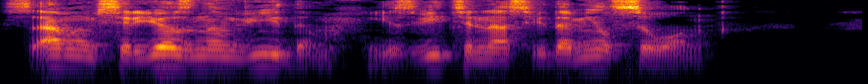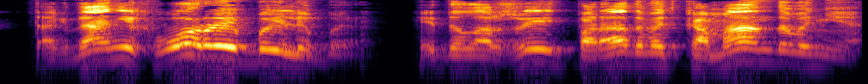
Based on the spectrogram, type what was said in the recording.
Самым серьезным видом язвительно осведомился он. «Тогда не хворые были бы, и доложить, порадовать командование!»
